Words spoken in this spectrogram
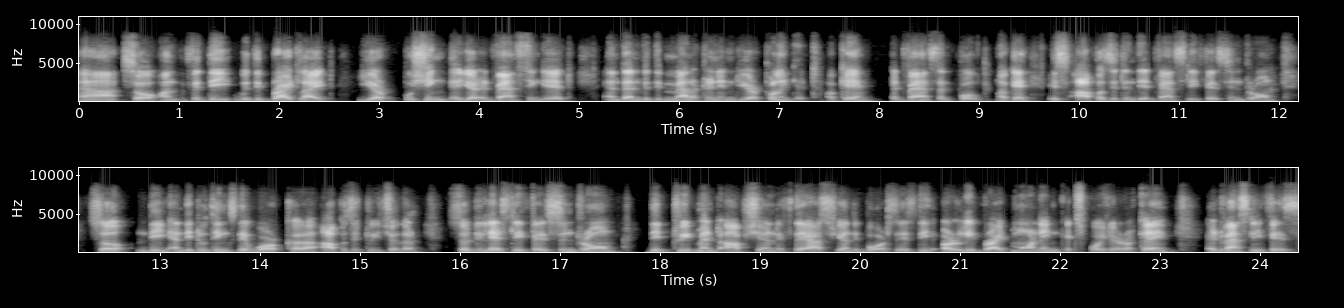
uh, so on with the with the bright light, you're pushing, you're advancing it, and then with the melatonin, you're pulling it. Okay, advance and pull. Okay, it's opposite in the advanced sleep phase syndrome. So the and the two things they work uh, opposite to each other. So delayed sleep phase syndrome, the treatment option, if they ask you on the boards, is the early bright morning exposure. Okay, advanced sleep phase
